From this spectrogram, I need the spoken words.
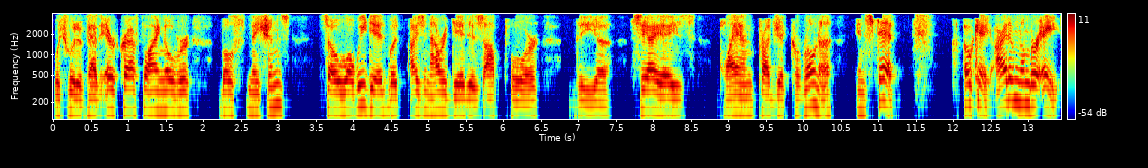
which would have had aircraft flying over both nations. So what we did, what Eisenhower did, is opt for the uh, CIA's planned Project Corona instead. Okay, item number eight.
